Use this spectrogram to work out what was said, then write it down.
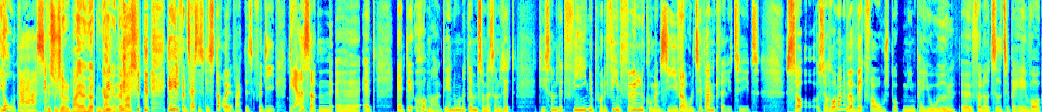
Jo, der er simpelthen... Det synes jeg bare, jeg har hørt en gang, at der var... det, det er en helt fantastisk historie, faktisk, fordi det er sådan, øh, at, at øh, hummer, det er nogle af dem, som er sådan lidt, de er sådan lidt fine på det, fint følende, kunne man sige, i Ja. forhold til vandkvalitet. Så, så hummerne var væk fra Aarhusbugten i en periode mm. øh, for noget tid tilbage, hvor,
